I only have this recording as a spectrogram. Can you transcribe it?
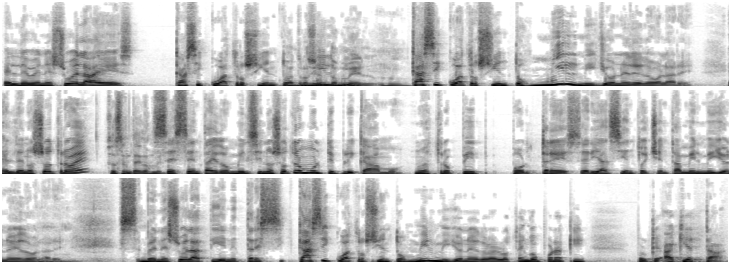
El de Venezuela es casi 400, mil, casi 400 mil millones de dólares. El de nosotros es 62 mil. 62 mil. Si nosotros multiplicamos nuestro PIB por 3, serían 180 mil millones de dólares. Venezuela tiene tres, casi 400 mil millones de dólares. Lo tengo por aquí, porque aquí está.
